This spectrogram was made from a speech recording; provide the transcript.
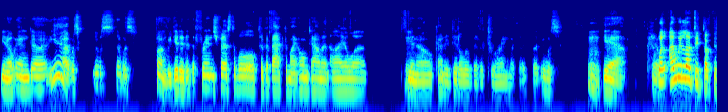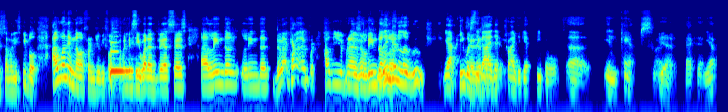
you know, and uh, yeah, it was it was that was fun. We did it at the Fringe Festival. Took it back to my hometown in Iowa. Mm. You know, kind of did a little bit of touring with it, but it was, mm. yeah. Yeah. Well, I would love to talk to some of these people. I want to know from you before. Let me see what Andrea says. Uh, Lyndon, Lyndon, do I, how do you pronounce it? Lyndon, Lyndon LaRouche. Yeah, he was the guy that tried to get people uh, in camps. Right? Yeah, back then. Yep.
